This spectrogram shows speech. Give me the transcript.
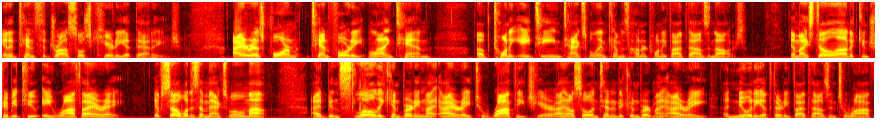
and intends to draw Social Security at that age. IRS Form 1040, line 10 of 2018 taxable income is $125,000. Am I still allowed to contribute to a Roth IRA? If so, what is the maximum amount? I had been slowly converting my IRA to Roth each year. I also intended to convert my IRA annuity of 35000 to Roth,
